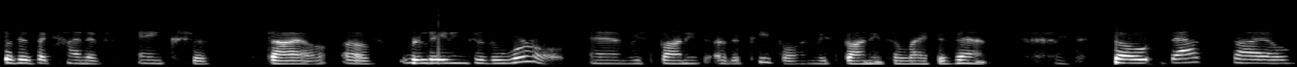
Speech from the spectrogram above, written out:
So there's a kind of anxious style of relating to the world and responding to other people and responding to life events. Right. So that style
